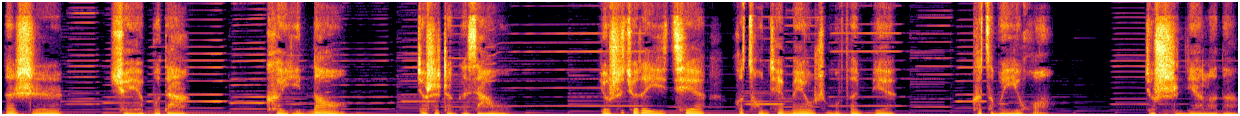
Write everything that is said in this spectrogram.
那时雪也不大，可一闹。就是整个下午，有时觉得一切和从前没有什么分别，可怎么一晃，就十年了呢？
